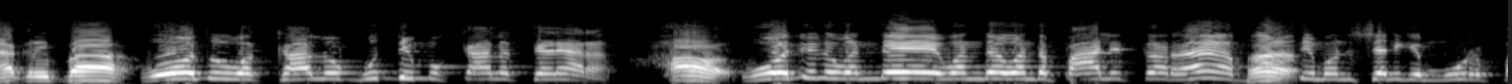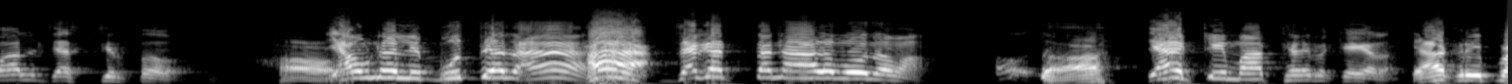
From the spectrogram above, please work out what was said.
ಯಾಕ್ರಿಪ್ಪ? ಓದುವ ಕಾಲು ಬುದ್ಧಿ ಮುಕ್ಕಾಲ ಹೇಳ್ಯಾರ. ಓದಿದ ಒಂದೇ ಒಂದ ಒಂದು ಪಾಲಿತ್ತಾರ ಬುದ್ಧಿ ಮನುಷ್ಯನಿಗೆ ಮೂರು ಪಾಲು ಜಾಸ್ತಿ ಇರ್ತಾವ. ಯಾವನಲ್ಲಿ ಬುದ್ಧಿ ಅದ? ಹಾ. ಜಗತ್ತನ್ನ ಆಳಬಹುದವ ಹೌದಾ? ಯಾಕೆ ಮಾತ್ ಹೇಳ್ಬೇಕಾಗ್ಯದ? ಯಾಕ್ರಿಪ್ಪ?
